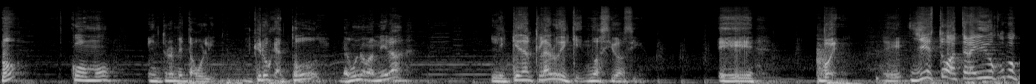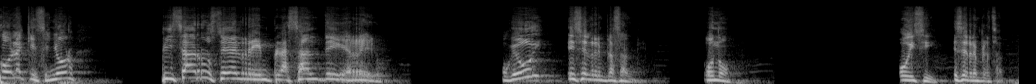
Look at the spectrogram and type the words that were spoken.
¿no? Cómo entró el metabolito. Y creo que a todos, de alguna manera, le queda claro de que no ha sido así. Eh, bueno, eh, y esto ha traído como cola que el señor Pizarro sea el reemplazante de Guerrero. Porque hoy es el reemplazante. ¿O no? Hoy sí. Es el reemplazante.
